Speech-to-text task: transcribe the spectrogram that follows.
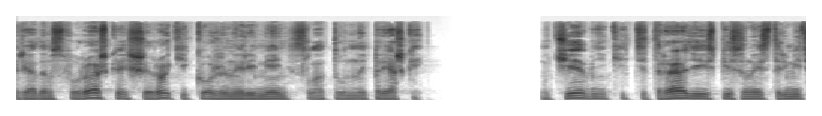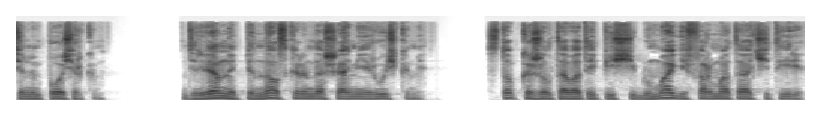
Рядом с фуражкой широкий кожаный ремень с латунной пряжкой учебники, тетради, исписанные стремительным почерком, деревянный пенал с карандашами и ручками, стопка желтоватой пищи бумаги формата А4,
